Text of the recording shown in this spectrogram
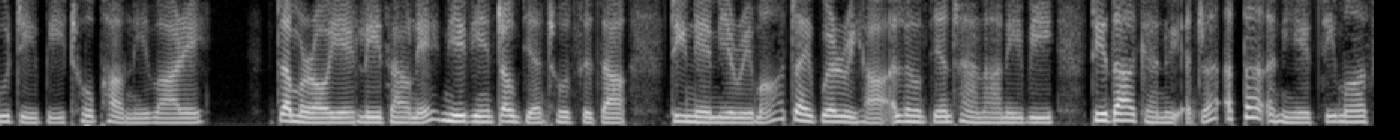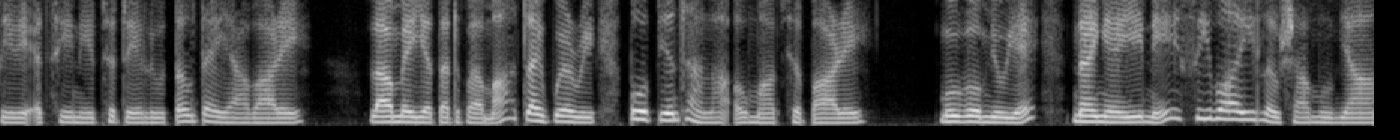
ဦးတည်ပြီးထိုးဖောက်နေပါတယ်။တမတော်ရဲ့လေကြောင်းနဲ့မြေပြင်တုံ့ပြန်ထိုးစစ်ကြောင့်ဒီနယ်မြေတွေမှာတိုက်ပွဲတွေဟာအလွန်ပြင်းထန်လာနေပြီးဒေသခံတွေအတွက်အသက်အန္တရာယ်ကြီးမားစေတဲ့အခြေအနေဖြစ်တယ်လို့သုံးသပ်ရပါတယ်။ လာမယ့်ရက်သတ္တပတ်မှာတိုက်ပွဲတွေပိုပြင်းထန်လာအောင်မှာဖြစ်ပါတယ်။မိုးကုတ်မြို့ရဲ့နိုင်ငံရေးနဲ့စီးပွားရေးလှုပ်ရှားမှုများ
